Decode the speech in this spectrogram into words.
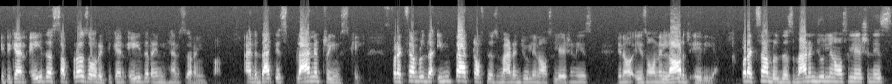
It can either suppress or it can either enhance the rainfall and that is planetary in scale. For example, the impact of this Madden-Julian oscillation is, you know, is on a large area. For example, this Madden-Julian oscillation is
